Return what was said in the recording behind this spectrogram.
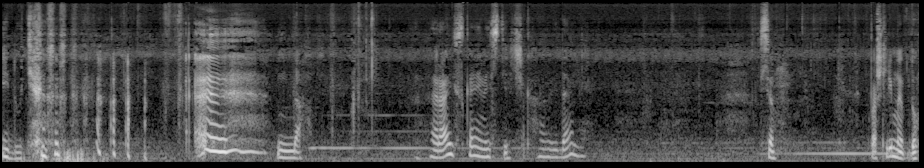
йдуть. да. Райское местечко. Видали? Все. Пошли мы в дом.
